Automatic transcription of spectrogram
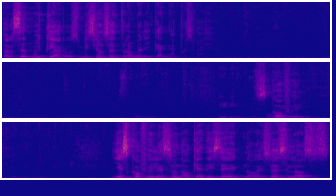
Para ser muy claros, misión centroamericana, pues vaya. Scofield. Y Scofield es uno que dice, no, eso es los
